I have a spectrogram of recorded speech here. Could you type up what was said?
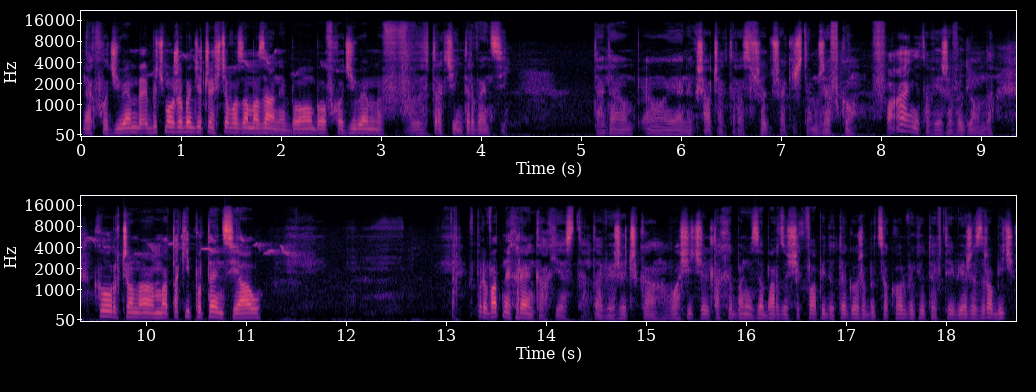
Jak wchodziłem, być może będzie częściowo zamazany, bo, bo wchodziłem w, w trakcie interwencji. Tadam, o jeny krzaczek teraz wszedł przy jakieś tam drzewko. Fajnie ta wieża wygląda. Kurczę, ona ma taki potencjał. W prywatnych rękach jest ta wieżyczka. Właściciel ta chyba nie za bardzo się chwapi do tego, żeby cokolwiek tutaj w tej wieży zrobić.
